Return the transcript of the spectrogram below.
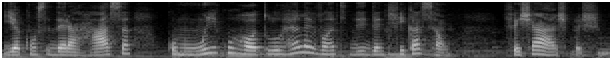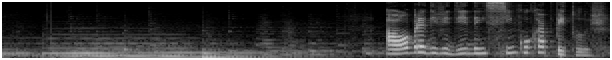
e a considerar raça como o único rótulo relevante de identificação. Fecha aspas. A obra é dividida em cinco capítulos.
